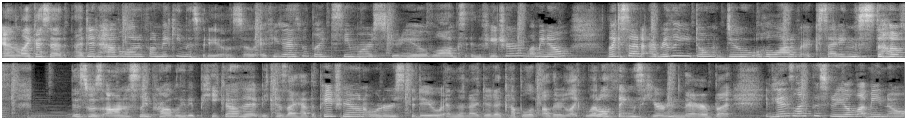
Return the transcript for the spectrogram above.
And like I said I did have a lot of fun making this video. So if you guys would like to see more studio vlogs in the future let me know. Like I said I really don't do a whole lot of exciting stuff this was honestly probably the peak of it because I had the Patreon orders to do and then I did a couple of other like little things here and there. But if you guys like this video, let me know.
